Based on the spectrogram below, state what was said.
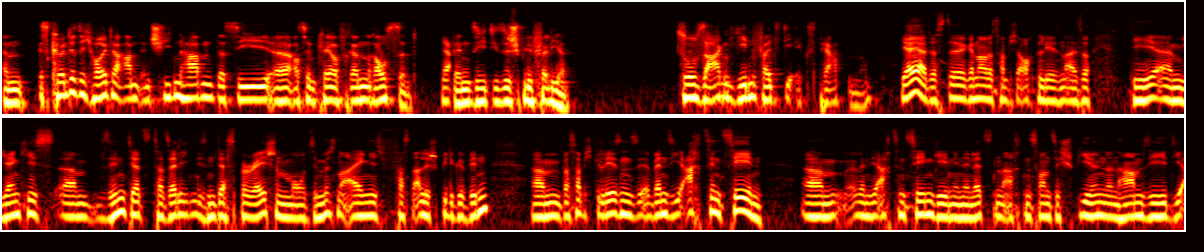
Ähm, es könnte sich heute Abend entschieden haben, dass sie äh, aus dem Playoff-Rennen raus sind, ja. wenn sie dieses Spiel verlieren. So sagen jedenfalls die Experten. Ne? Ja, ja, das, äh, genau, das habe ich auch gelesen. Also die ähm, Yankees ähm, sind jetzt tatsächlich in diesem Desperation-Mode. Sie müssen eigentlich fast alle Spiele gewinnen. Ähm, was habe ich gelesen? Wenn sie 18-10 ähm, wenn sie 18-10 gehen in den letzten 28 Spielen, dann haben sie die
